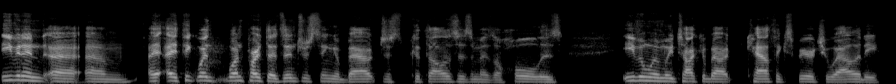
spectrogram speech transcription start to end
even in uh, um, I, I think one one part that's interesting about just Catholicism as a whole is even when we talk about Catholic spirituality,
